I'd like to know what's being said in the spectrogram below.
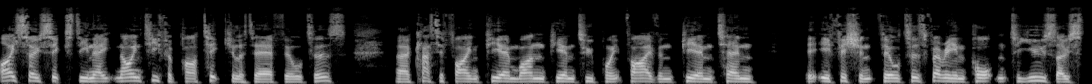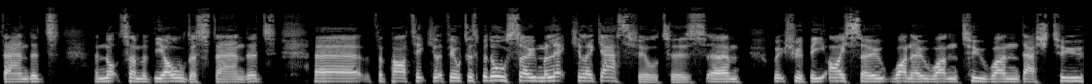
ISO 16890 for particulate air filters uh, classifying PM1, PM2.5 and PM10 efficient filters. Very important to use those standards and not some of the older standards uh, for particulate filters, but also molecular gas filters, um, which would be ISO 10121-2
